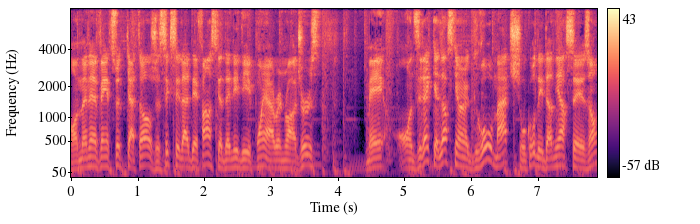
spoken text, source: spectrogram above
on menait 28-14. Je sais que c'est la défense qui a donné des points à Aaron Rodgers, mais on dirait que lorsqu'il y a un gros match au cours des dernières saisons,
